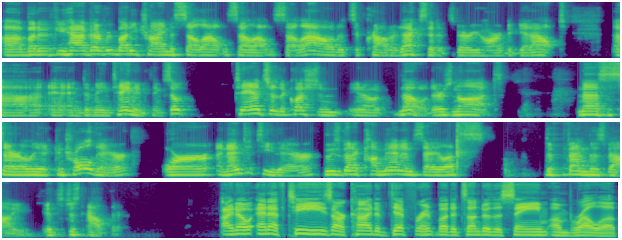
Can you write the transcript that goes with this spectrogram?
Uh, but if you have everybody trying to sell out and sell out and sell out, it's a crowded exit. It's very hard to get out uh, and, and, to maintain anything. So to answer the question, you know, no, there's not necessarily a control there or an entity there who's going to come in and say, let's defend this value. It's just out there. I know NFTs are kind of different, but it's under the same umbrella.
